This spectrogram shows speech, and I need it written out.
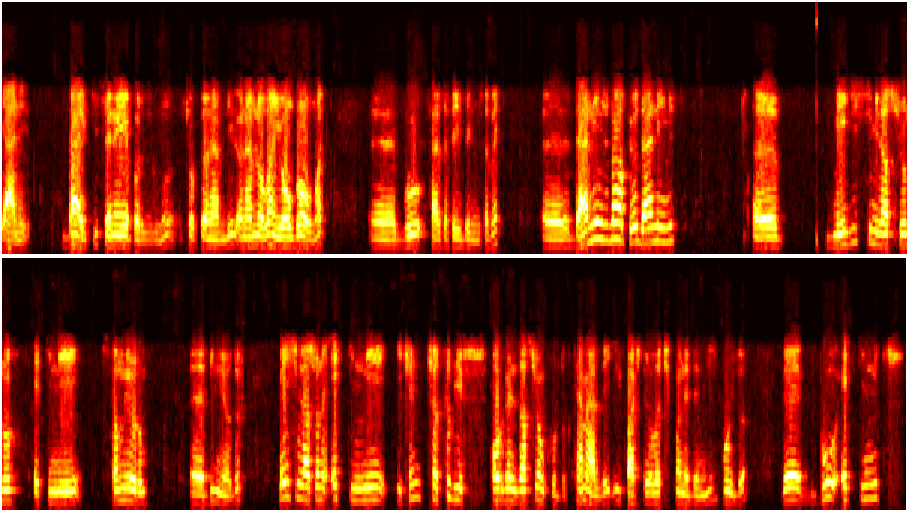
yani belki seneye yaparız bunu. Çok da önemli değil. Önemli olan yolda olmak. E, bu felsefeyi benimsemek. E, derneğimiz ne yapıyor? Derneğimiz e, meclis simülasyonu etkinliği sanıyorum e, biliniyordur. Meclis simülasyonu etkinliği için çatı bir organizasyon kurduk. Temelde ilk başta yola çıkma nedenimiz buydu. Ve bu etkinlik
